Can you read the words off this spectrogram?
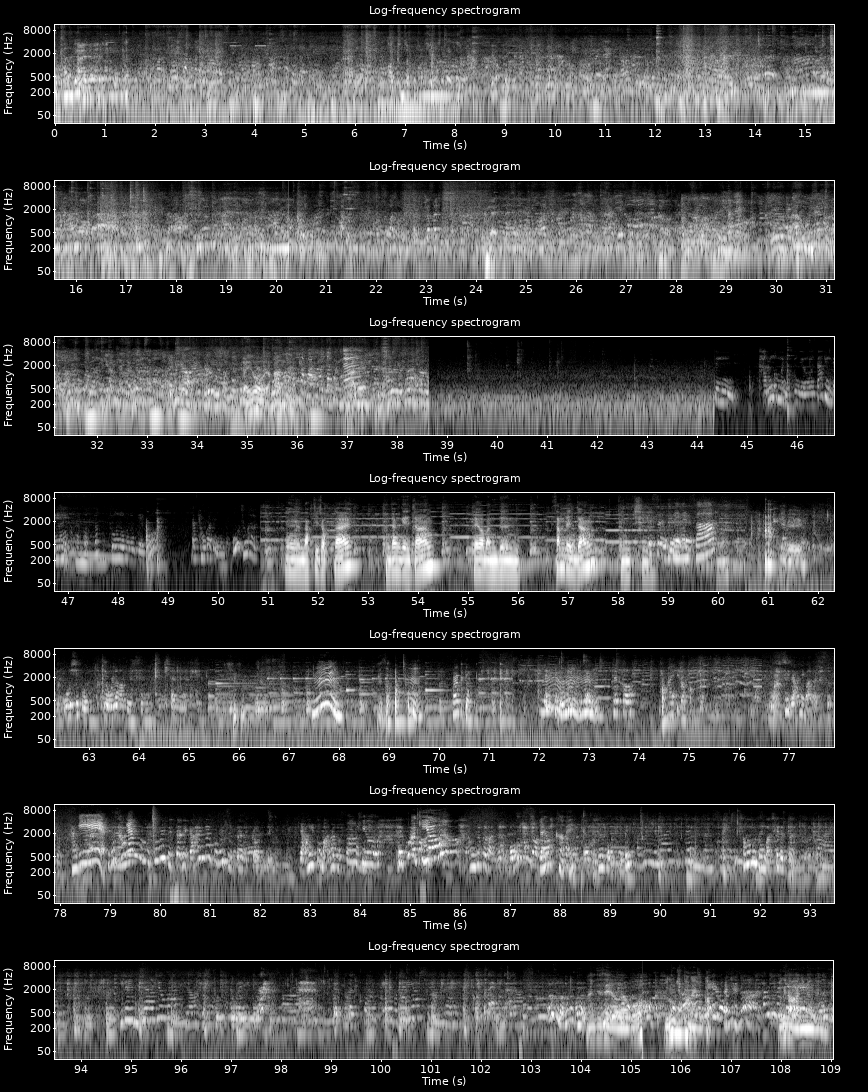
아 진짜 고정식 책에 그자 이거 약간 아 네. 좀 다른 것만 있으면 딱인데 바꿨어? 부어놓은 거면 되고 나 견과류 있는데 오 좋아요 얘는 낙지 젓갈, 간장게장, 내가 만든 쌈된장, 김치. 됐어 이제 내가 있어. 얘를 55 이제 올라가고 있어요. 기다려야 돼. 음, 해서? 음, 맛있어. 음, 음, 음. 됐어. 맛있어. 확실히 양이 많아졌어. 자기, 이거 상상으로 꾸밀 수 있다니까. 한장 꾸밀 수 있다니까 언니. 양이 또 많아졌어. 아, 귀여워. 데코를 아, 귀여워. 양 조절 안 돼서 멍청가 진짜 봐 행복하네. 어 괜찮을 것 같은데? 아우 너무 응. 많이 드세요 여보. 누룽지탕 해줄까? 여기다 가 아니면은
